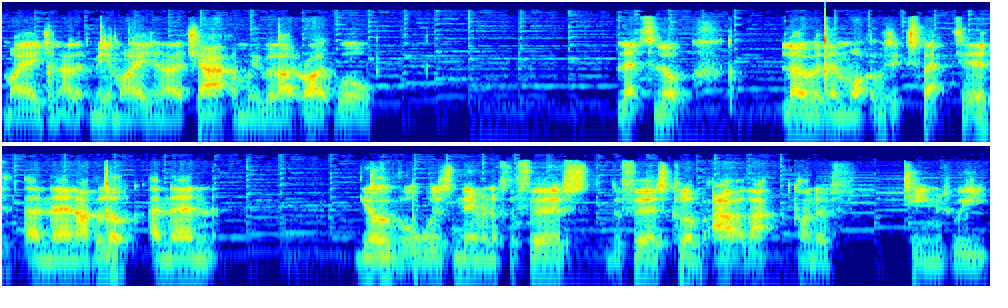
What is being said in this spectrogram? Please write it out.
my agent had me and my agent had a chat and we were like, right, well, let's look lower than what was expected and then have a look. And then Yeovil was near enough the first the first club out of that kind of teams we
